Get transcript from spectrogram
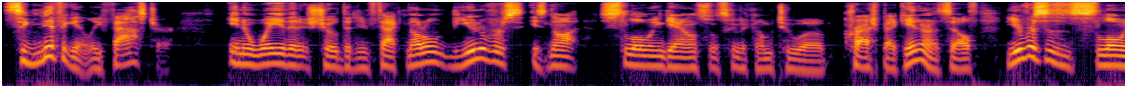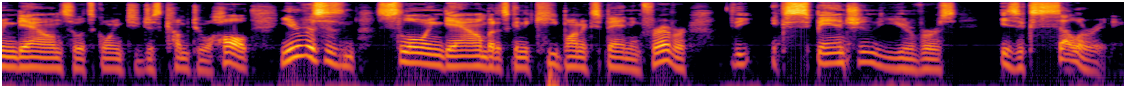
significantly faster. in a way that it showed that in fact not only the universe is not slowing down so it's going to come to a crash back in on itself the universe isn't slowing down so it's going to just come to a halt the universe isn't slowing down but it's going to keep on expanding forever the expansion of the universe is accelerating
